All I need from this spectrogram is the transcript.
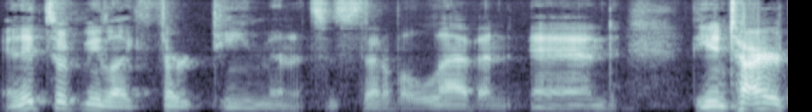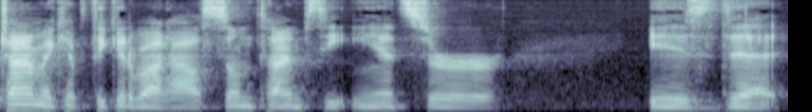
and it took me like 13 minutes instead of 11. And the entire time, I kept thinking about how sometimes the answer is that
